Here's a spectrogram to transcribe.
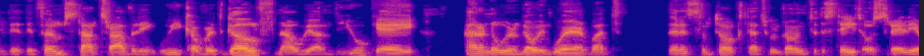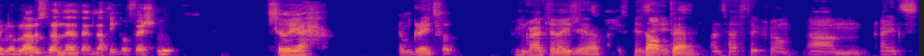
the, the film start traveling. We covered Gulf. Now we are in the UK. I don't know where we're going where, but there is some talk that we're going to the States, Australia, blah blah. It's not nothing official. So yeah, I'm grateful. Congratulations, yeah. top ten, fantastic film. Um, and it's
